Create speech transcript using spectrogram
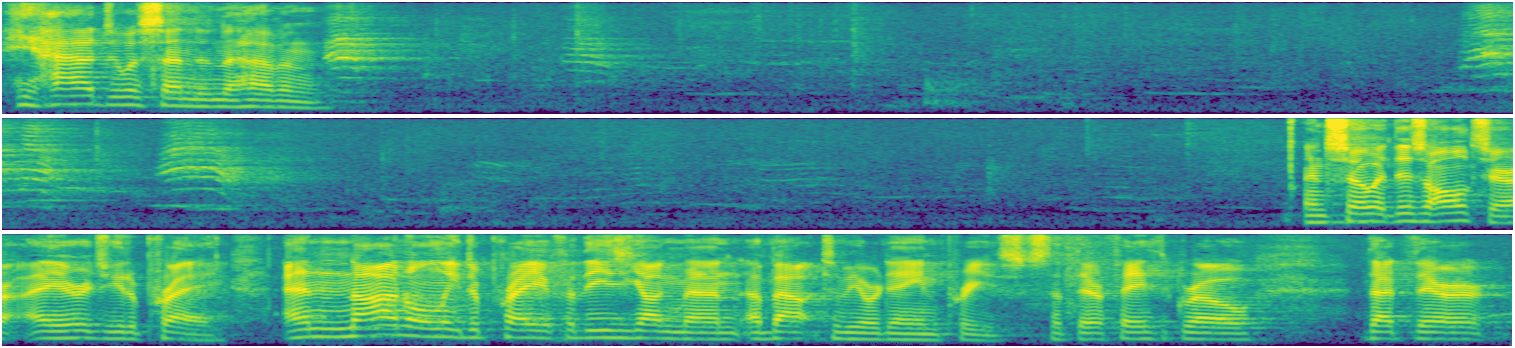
he had to ascend into heaven. And so at this altar, I urge you to pray. And not only to pray for these young men about to be ordained priests, that their faith grow, that their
